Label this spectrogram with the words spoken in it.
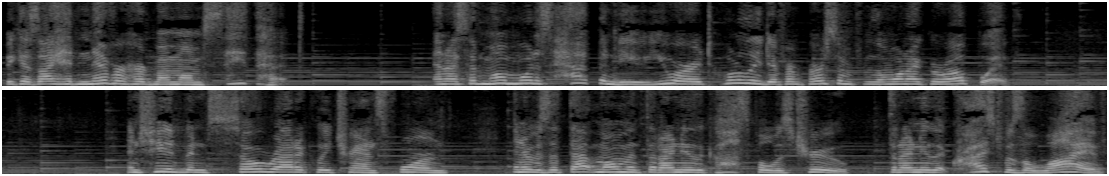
because I had never heard my mom say that. And I said, Mom, what has happened to you? You are a totally different person from the one I grew up with. And she had been so radically transformed. And it was at that moment that I knew the gospel was true, that I knew that Christ was alive,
